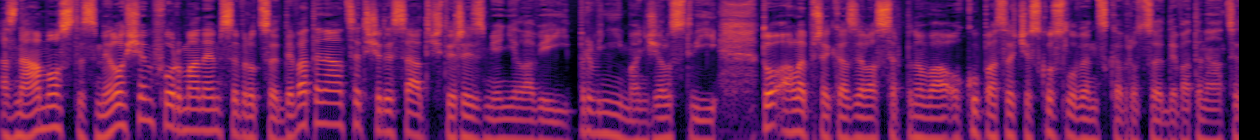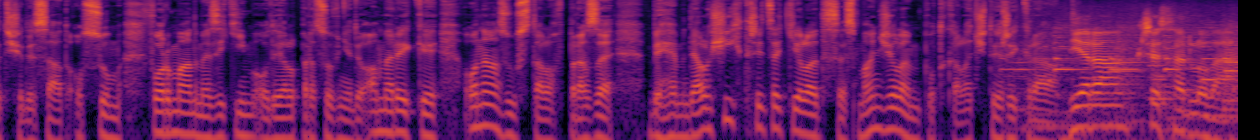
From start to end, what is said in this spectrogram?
A známost s Milošem Formanem se v roce 1964 změnila v její první manželství. To ale překazila srpnová okupace Československa v roce 1968. Forman mezi tím odjel pracovně do Ameriky, ona zůstala v Praze. Během dalších 30 let se s manželem potkala čtyřikrát. Věra Křesadlová.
